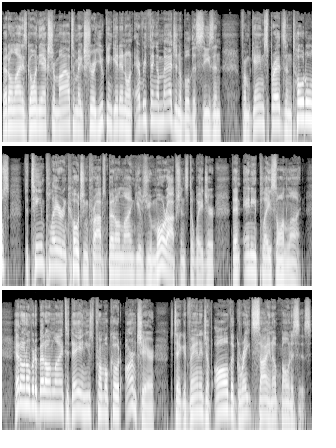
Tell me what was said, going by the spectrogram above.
BetOnline is going the extra mile to make sure you can get in on everything imaginable this season. From game spreads and totals to team player and coaching props, BetOnline gives you more options to wager than any place online. Head on over to BetOnline today and use promo code ARMCHAIR to take advantage of all the great sign up bonuses.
